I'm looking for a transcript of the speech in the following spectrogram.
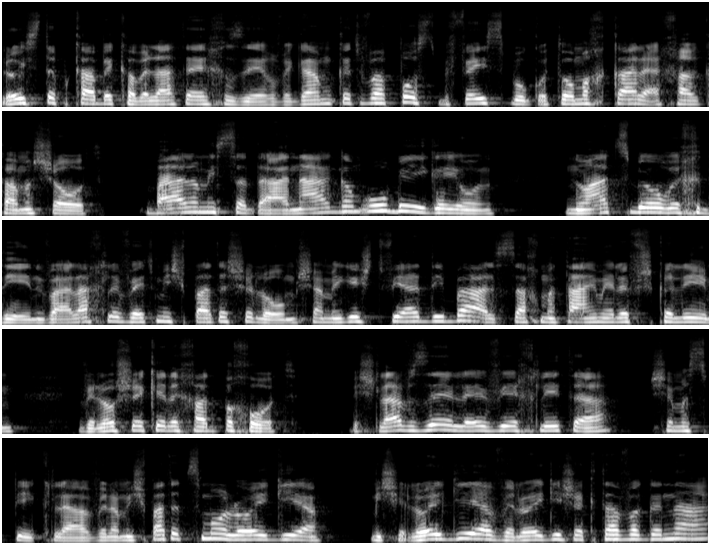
לא הסתפקה בקבלת ההחזר וגם כתבה פוסט בפייסבוק אותו מחקה לאחר כמה שעות. בעל המסעדה נהג גם הוא בהיגיון. נועץ בעורך דין והלך לבית משפט השלום שם הגיש תביעת דיבה על סך 200 אלף שקלים ולא שקל אחד פחות. בשלב זה לוי החליטה שמספיק לה ולמשפט עצמו לא הגיע. מי שלא הגיע ולא הגיש הכתב הגנה,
